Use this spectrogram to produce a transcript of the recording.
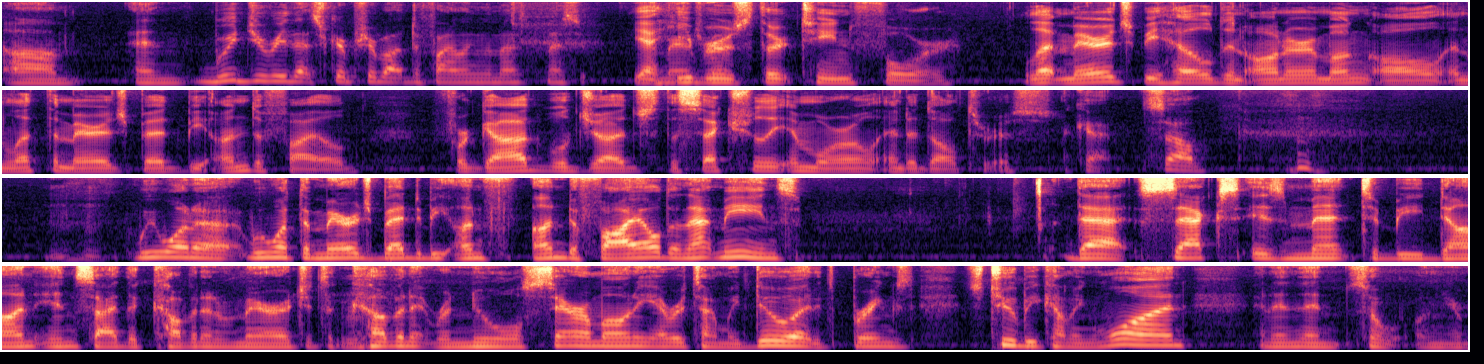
um, and would you read that scripture about defiling the mes- message? Yeah, Hebrews thirteen four. Let marriage be held in honor among all, and let the marriage bed be undefiled, for God will judge the sexually immoral and adulterous. Okay, so we want to we want the marriage bed to be un, undefiled, and that means that sex is meant to be done inside the covenant of marriage. It's a covenant renewal ceremony. Every time we do it, it brings it's two becoming one. And then, then so on your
